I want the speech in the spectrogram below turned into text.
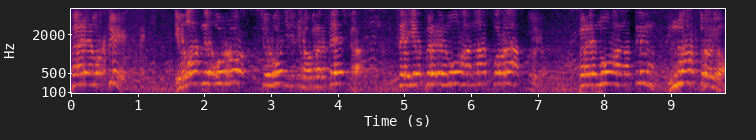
перемогти. І власне урок сьогоднішнього Берестечка це є перемога над поразкою, перемога над тим настроєм,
